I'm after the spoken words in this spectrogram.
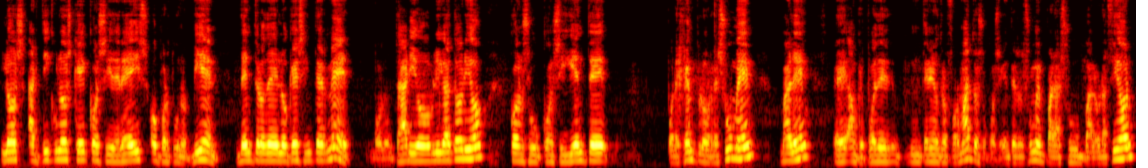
Los artículos que consideréis oportunos. Bien, dentro de lo que es Internet, voluntario obligatorio, con su consiguiente por ejemplo, resumen, ¿vale? Eh, aunque puede tener otro formato, su consiguiente resumen para su valoración,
